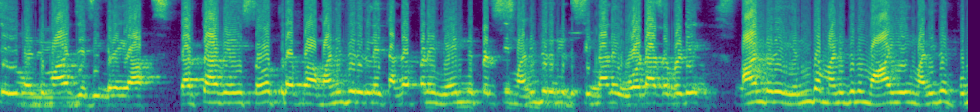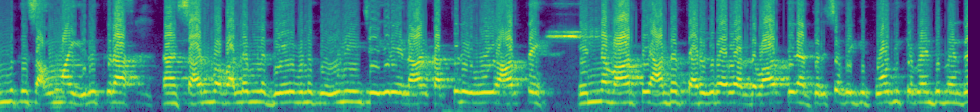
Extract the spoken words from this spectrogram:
செய்ய வேண்டுமா? ஜெபிக்கிறையா. கர்த்தாவே சோத்திரப்பா மனிதர்களை தகப்பனை மேன்மைப்படுத்தி மனிதர்களுக்கு பின்னாலே ஓடாதபடி ஆண்டவரே எந்த மனிதனும் மாயை மனிதன் புண்ணுக்கு சமமாய் இருக்கிறார். நான் சர்வ வல்லமுள்ள தேவனுக்கு ஊழியம் செய்கிறேன். நான் கர்த்தருடைய ஊழ் வார்த்தை என்ன வார்த்தை ஆண்டவர் தருகிறாரோ அந்த வார்த்தை நான் திருச்சபைக்கு போதிக்க வேண்டும் என்ற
